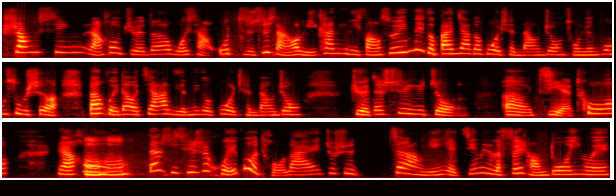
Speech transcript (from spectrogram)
伤心，然后觉得我想我只是想要离开那个地方，所以那个搬家的过程当中，从员工宿舍搬回到家里的那个过程当中，觉得是一种呃解脱。然后，但是其实回过头来，就是这两年也经历了非常多，因为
